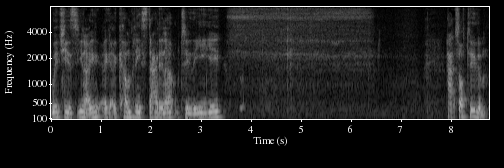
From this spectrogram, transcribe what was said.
which is you know a, a company standing up to the EU. Hats off to them.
